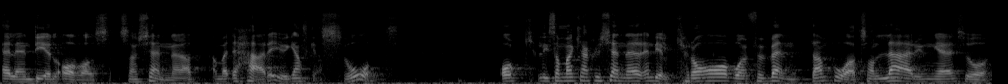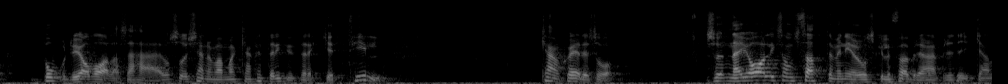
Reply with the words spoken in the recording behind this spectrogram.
eller en del av oss som känner att ja, men det här är ju ganska svårt. Och liksom man kanske känner en del krav och en förväntan på att som lärjunge så borde jag vara så här och så känner man att man kanske inte riktigt räcker till. Kanske är det så. Så när jag liksom satte mig ner och skulle förbereda den här predikan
